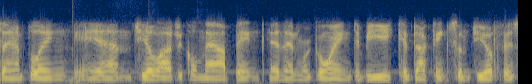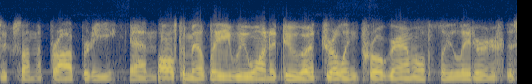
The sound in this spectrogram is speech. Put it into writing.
sampling and geological mapping, and then we're going to be conducting some geophysics on the property. And ultimately, we want to do a drilling program, hopefully later this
